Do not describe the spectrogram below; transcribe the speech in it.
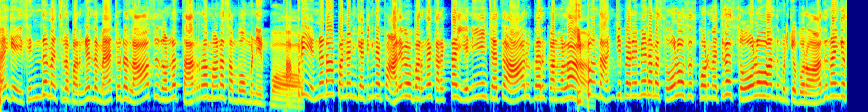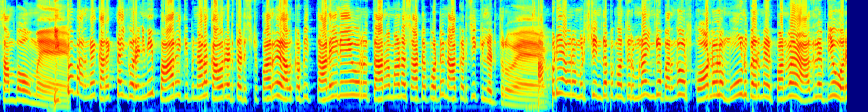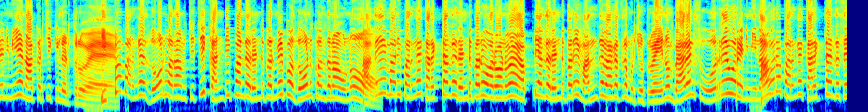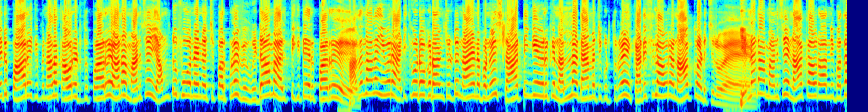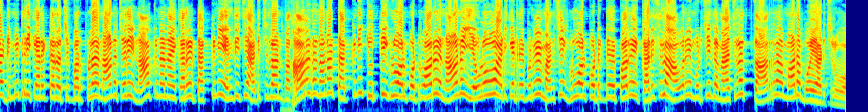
Hi guys இந்த மேட்ச்ல பாருங்க இந்த மேட்சோட லாஸ்ட் ஜோன்ல தரமான சம்பவம் பண்ணிருப்போம் அப்படி என்னடா பண்ணன்னு கேட்டீங்கன்னா இப்போ அலைவை பாருங்க கரெக்டா என்னையும் சேர்த்து ஆறு பேர் காணுவலா இப்போ அந்த அஞ்சு பேரையுமே நம்ம சோலோ ஸ்கோர் மேட்ச்ல சோலோ வந்து முடிக்க போறோம். அதுதான் இங்க சம்பவமே. இப்போ பாருங்க கரெக்டா இங்க ஒரு எனிமி பாறைக்கு பின்னால கவர் எடுத்து அடிச்சிட்டு பாரு அவருக்கு அப்படி தலையிலேயே ஒரு தரமான ஷாட்டை போட்டு நாக்கு அடிச்சு கில் எடுத்துருவேன். அப்படியே அவரை முடிச்சுட்டு இந்த பக்கம் திரும்பினா இங்க பாருங்க ஒரு ஸ்குவாட்ல உள்ள மூணு பேருமே இருப்பானுவ. அதுல எப்படியோ ஒரு எனிமியே நாக்கு அடிச்சு கில் எடுத்துருவேன். இப்போ பாருங்க ஜோன் வர ஆரம்பிச்சிச்சு. கண்டிப்பா அந்த ரெண்டு பேருமே இப்போ ஜோனுக்கு வந்தலாம் ஆகணும். அதே மாதிரி பாருங்க கரெக்டா அந்த ரெண்டு பேரும் வருவானுவ. அப்படியே அந்த ரெண்டு பேரையும் வந்த வேகத்துல முடிச்சு விட்டுருவேன். இன்னும் பேலன்ஸ் ஒரே ஒரு எனிமி அவரை பாருங்க கரெக்டா இந்த சைடு பாறைக்கு பின்னால கவர் எடுத்துப்பாரு. ஆனா மனுஷன் எம் டூ ஃபோர் நைன் வச்சு பார்ப்பல விடாம அழுத்திக்கிட்டே இருப்பாரு. அதனால இவரை அடிக்க விடக்கூடாதுன்னு சொல்லிட்டு நான் என்ன பண்ணுவேன்? ஸ்டார்டிங்கே இவருக்கு நல்லா டேமேஜ் கொடுத்துருவேன். கடைசியில அவரை நாக்கும் அடிச்சிருவேன். என்னடா மனுஷன்? நாக்கு ஆகுறாருன்னு பார்த்தா டிமிட்ரி கேரக்டர் வச்சு பார்ப்பல நானும் சரி நாக்கு நாய்க்காரு டக்குனு எந்திரிச்சு அடிச்சலான்னு பார்த்தா. அவர் என்னன்னா டக்குனி சுத்தி க்ளூவால் போட்டுருவாரு. நானும் எவ்வளவோ அடிக்க ட்ரை பண்ணுவேன். மனுஷன் க்ளூவால் போட்டுக்கிட்டே இருப்பாரு. கடைசியில அவரே முடிச்சு இந்த மேட்ச்ல தரமான போய் அடிச்சிருவோம்.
